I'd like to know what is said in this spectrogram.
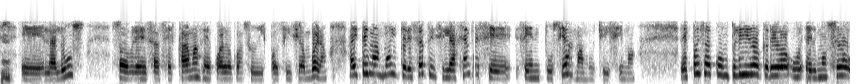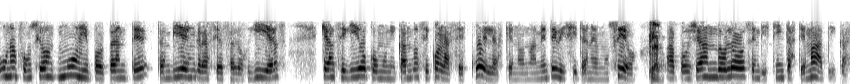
mm. eh, la luz sobre esas escamas de acuerdo con su disposición. Bueno, hay temas muy interesantes y la gente se, se entusiasma muchísimo. Después ha cumplido, creo, el museo una función muy importante, también gracias a los guías, que han seguido comunicándose con las escuelas que normalmente visitan el museo, apoyándolos en distintas temáticas.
